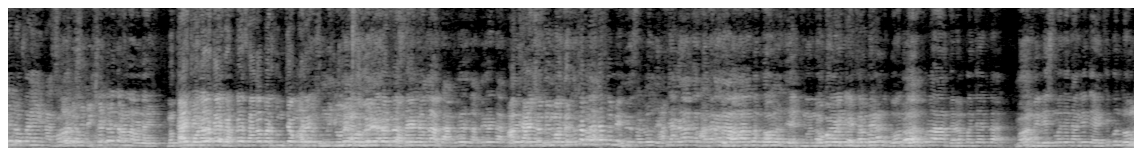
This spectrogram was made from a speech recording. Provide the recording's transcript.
लोक राहणार नाही. मग काय कोणाला काय भेटणार सांगा बरं तुमच्यामुळे? तुम्ही मजुरी करणार सही करणार तुम्ही मजुरी करणार का तुम्ही? घरकुला ग्रामपंचायतला. आम्ही लिस्टमध्ये नाही त्यांची पण दोन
